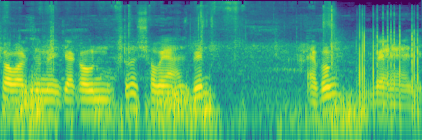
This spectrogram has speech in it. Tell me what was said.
সবার জন্য এই জায়গা উন্মুক্ত, সবাই আসবেন এবং বেড়ে যাবেন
